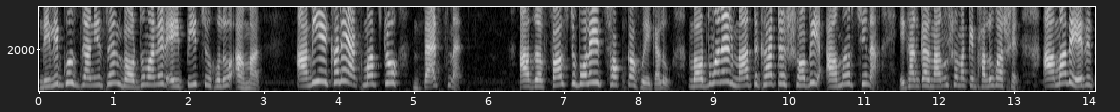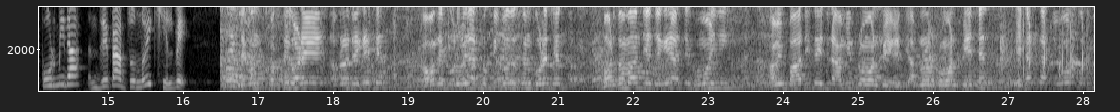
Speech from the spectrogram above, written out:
দিলীপ ঘোষ জানিয়েছেন, বর্ধমানের এই পিচ হলো আমার। আমি এখানে একমাত্র ব্যাটসম্যান। আজ ফার্স্ট বলে ছক্কা হয়ে গেল। বর্ধমানের মাঠঘাট সবই আমার চেনা। এখানকার মানুষ আমাকে ভালোবাসেন। আমাদের কর্মীরা জেতার জন্যই খেলবে। দেখুন, শক্তিগড়ে আপনারা দেখেছেন, আমাদের কর্মীরা শক্তি প্রদর্শন করেছেন। বর্ধমান যে জেগে আছে, ঘুমোয়নি। আমি পা দিতে সেটা আমি প্রমাণ পেয়ে গেছি। আপনারা প্রমাণ পেয়েছেন। এখানকার যুবক কর্মীরা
